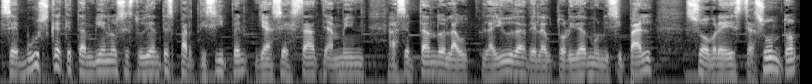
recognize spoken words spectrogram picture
se busca que también los estudiantes participen, ya se está también aceptando la ayuda de la autoridad municipal sobre este asunto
